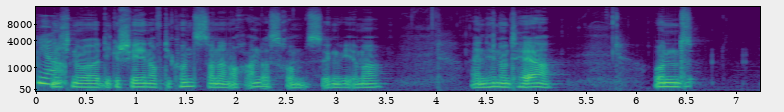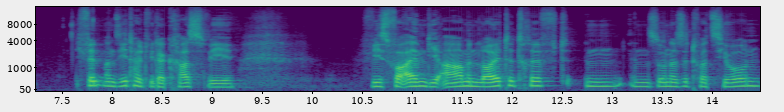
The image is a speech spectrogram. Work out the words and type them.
ja. nicht nur die Geschehen auf die Kunst, sondern auch andersrum. Es ist irgendwie immer ein Hin und Her. Und ich finde, man sieht halt wieder krass, wie, wie es vor allem die armen Leute trifft in, in so einer Situation.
